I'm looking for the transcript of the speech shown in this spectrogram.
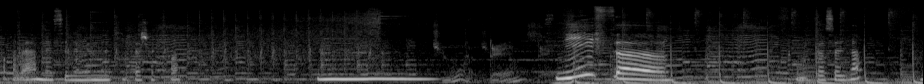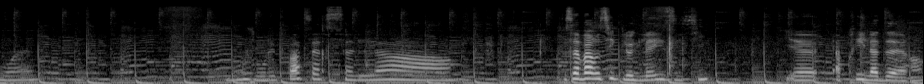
par là. Mais c'est les mêmes motifs à chaque fois. Sniff On va faire celle-là Ouais. Non, je voulais pas faire celle-là. Faut savoir aussi que le glaze ici, après il adhère. Hein.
